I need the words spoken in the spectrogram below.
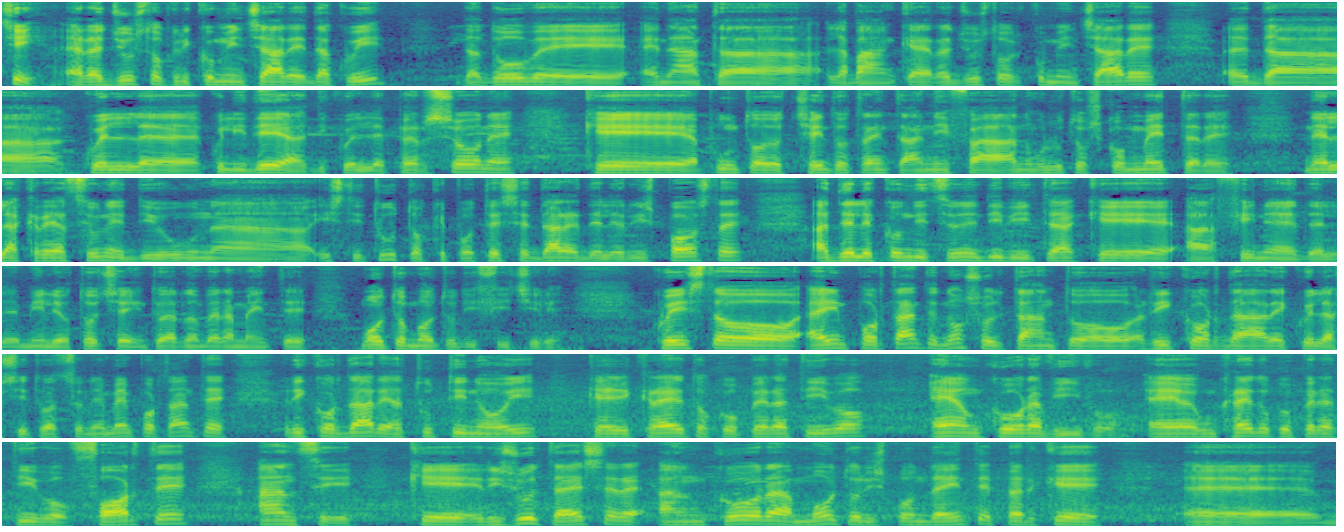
Sì, era giusto ricominciare da qui, da dove è nata la banca, era giusto cominciare eh, da quel, quell'idea di quelle persone che appunto 130 anni fa hanno voluto scommettere nella creazione di un uh, istituto che potesse dare delle risposte a delle condizioni di vita che a fine del 1800 erano veramente molto molto difficili. Questo è importante non soltanto ricordare quella situazione, ma è importante ricordare a tutti noi che il credito cooperativo è ancora vivo, è un credo cooperativo forte, anzi che risulta essere ancora molto rispondente perché eh,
